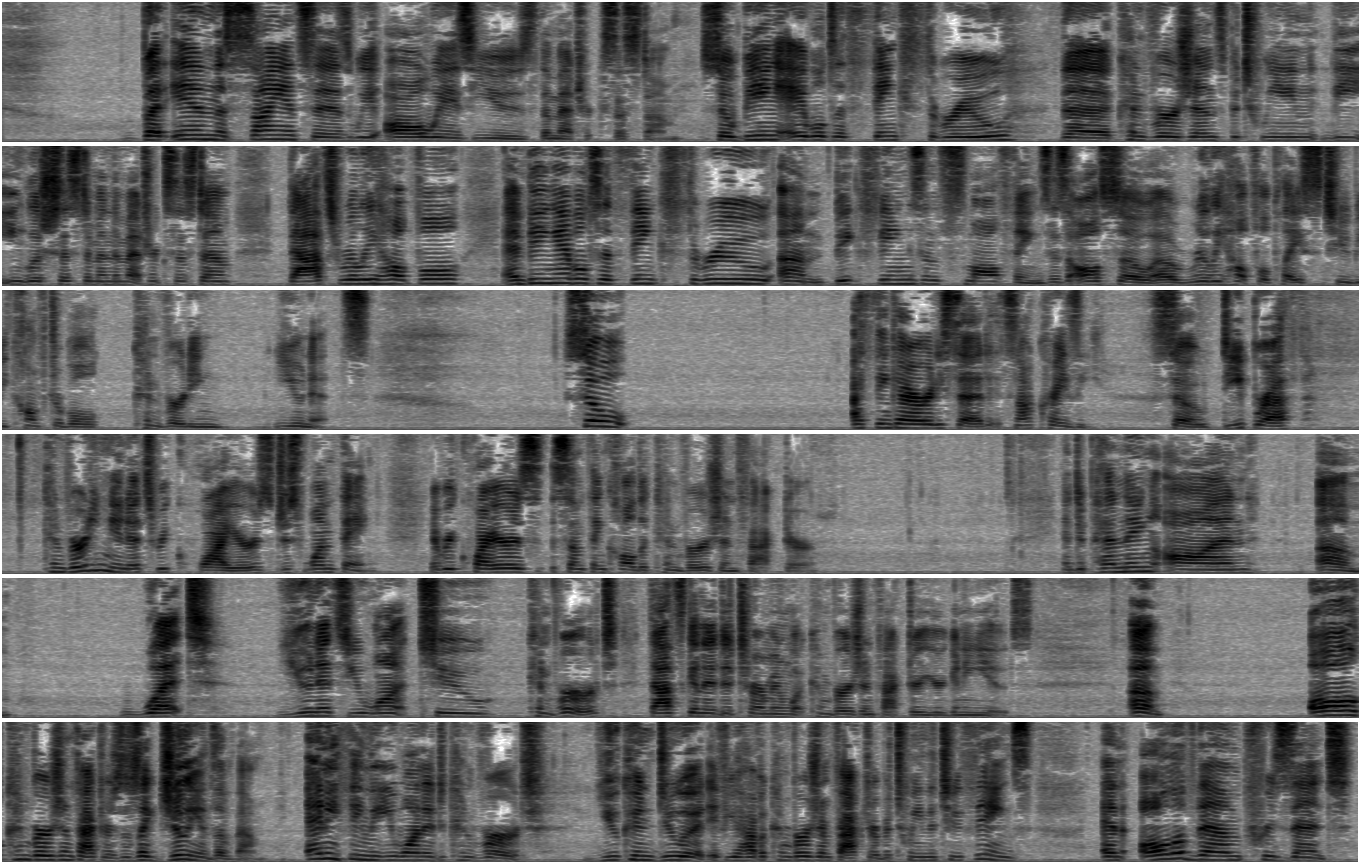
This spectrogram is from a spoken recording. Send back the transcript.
But in the sciences, we always use the metric system. So being able to think through the conversions between the English system and the metric system, that's really helpful. And being able to think through um, big things and small things is also a really helpful place to be comfortable converting units. So I think I already said it's not crazy. So deep breath. Converting units requires just one thing. It requires something called a conversion factor. And depending on um, what units you want to convert, that's going to determine what conversion factor you're going to use. Um, all conversion factors, there's like jillions of them. Anything that you wanted to convert, you can do it if you have a conversion factor between the two things, and all of them present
